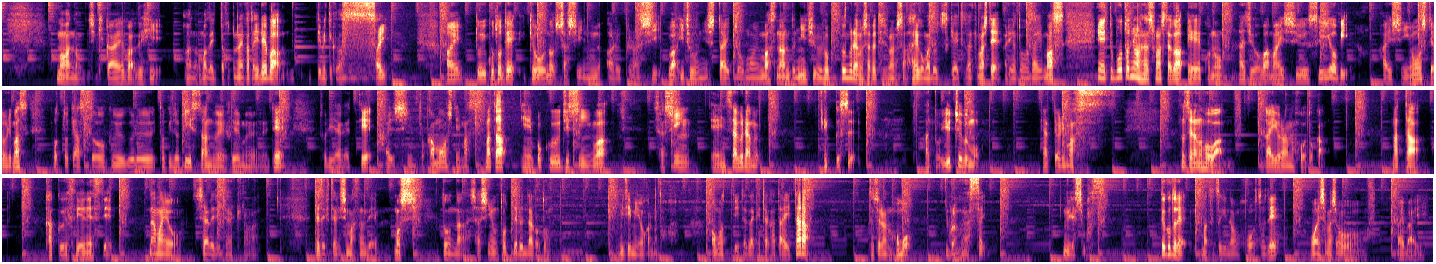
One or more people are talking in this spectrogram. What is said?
まあ、あの、機会あればぜひ、あの、まだ行ったことない方いれば行ってみてください。はい。ということで、今日の写真のある暮らしは以上にしたいと思います。なんと26分ぐらいも喋ってしまいました。最後までお付き合いいただきましてありがとうございます。えっ、ー、と、冒頭にも話しましたが、えー、このラジオは毎週水曜日配信をしております。ポッドキャスト、Google、時々スタンド FM で取り上げて配信とかもしています。また、えー、僕自身は写真、えー、Instagram、X、あと YouTube もやっております。そちらの方は概要欄の方とか、また各 SNS で名前を調べていただけたら出てきたりしますので、もしどんな写真を撮ってるんだろうと見てみようかなとか思っていただけた方いたら、そちらの方もご覧ください。お願いします。ということで、また次の放送でお会いしましょう。バイバイ。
